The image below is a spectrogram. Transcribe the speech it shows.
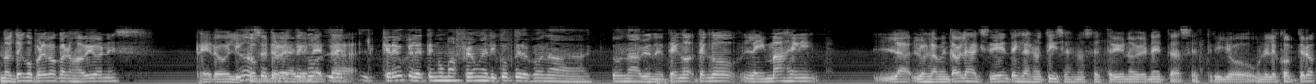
No tengo problema con los aviones, pero helicóptero y avioneta. creo que le tengo más feo a un helicóptero que una, que una avioneta. Tengo, tengo la imagen los lamentables accidentes y las noticias, ¿no? Se estrelló una avioneta, se estrelló un helicóptero.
